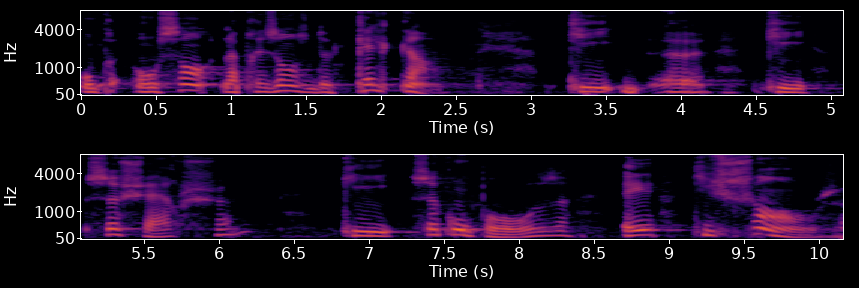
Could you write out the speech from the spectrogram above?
On, sent la présence de quelqu'un qui, euh, qui se cherche, qui se compose et qui change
